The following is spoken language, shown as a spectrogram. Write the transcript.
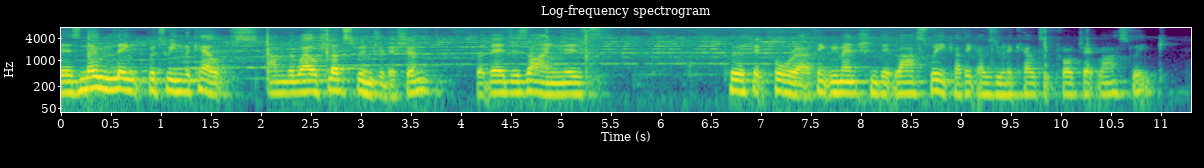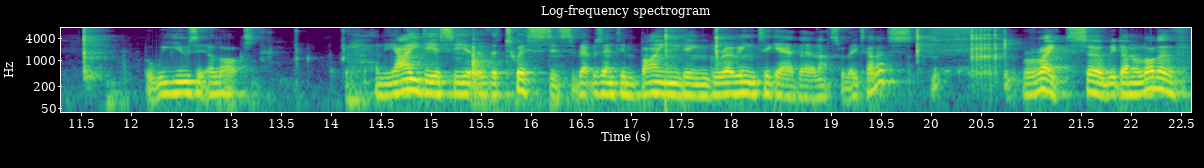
There's no link between the Celts and the Welsh love spoon tradition, but their design is perfect for it. I think we mentioned it last week. I think I was doing a Celtic project last week, but we use it a lot. And the idea see of the twist is representing binding, growing together. That's what they tell us. Right, so we've done a lot of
